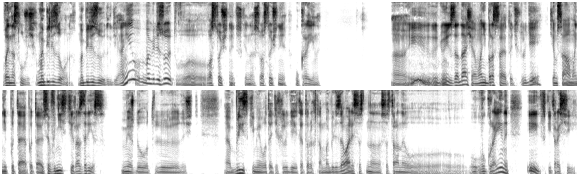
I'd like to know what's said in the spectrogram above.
военнослужащих, мобилизованных. Мобилизуют где? Они мобилизуют в восточной, так сказать, восточной Украины. Э, и у них задача, они бросают этих людей, тем самым они пытаются, пытаются внести разрез между вот, значит, э, близкими вот этих людей, которых там мобилизовали со, со стороны у, у, в Украины и, так сказать, России.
